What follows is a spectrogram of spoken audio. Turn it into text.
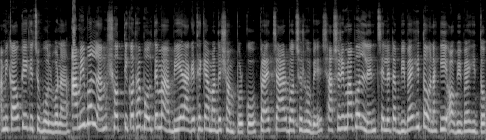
আমি কাউকে কিছু বলব না। আমি বললাম, সত্যি কথা বলতে মা, বিয়ের আগে থেকে আমাদের সম্পর্ক, প্রায় চার বছর হবে। শাশুড়ি মা বললেন, ছেলেটা বিবাহিত নাকি অবিবাহিত?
